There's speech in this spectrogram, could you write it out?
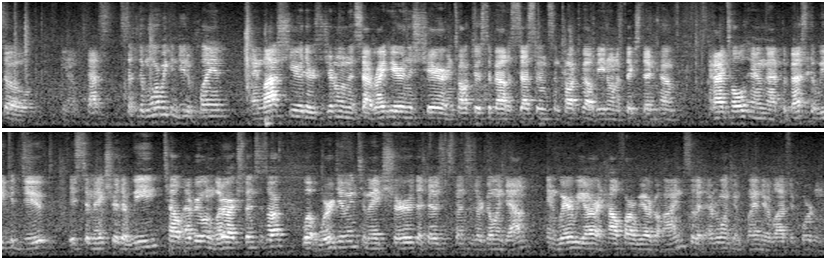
So, you know, that's, so the more we can do to plan. And last year, there's a gentleman that sat right here in this chair and talked to us about assessments and talked about being on a fixed income. And I told him that the best that we could do is to make sure that we tell everyone what our expenses are, what we're doing to make sure that those expenses are going down, and where we are and how far we are behind, so that everyone can plan their lives accordingly.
